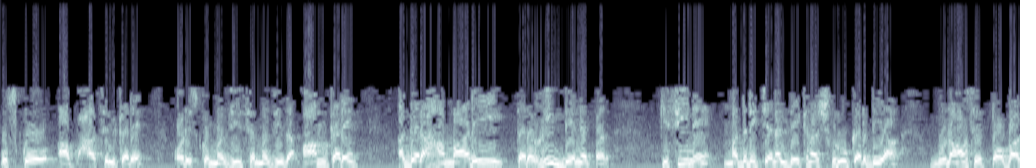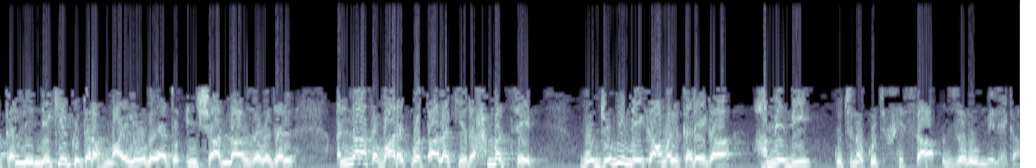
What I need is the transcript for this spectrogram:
اس کو آپ حاصل کریں اور اس کو مزید سے مزید عام کریں۔ اگر ہماری ترغیب دینے پر کسی نے مدنی چینل دیکھنا شروع کر دیا، گناہوں سے توبہ کر لی، نیکیوں کی طرف مائل ہو گیا، تو ان شاء اللہ اللہ تبارک و تعالیٰ کی رحمت سے وہ جو بھی نیک عمل کرے گا، ہمیں بھی کچھ نہ کچھ حصہ ضرور ملے گا۔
